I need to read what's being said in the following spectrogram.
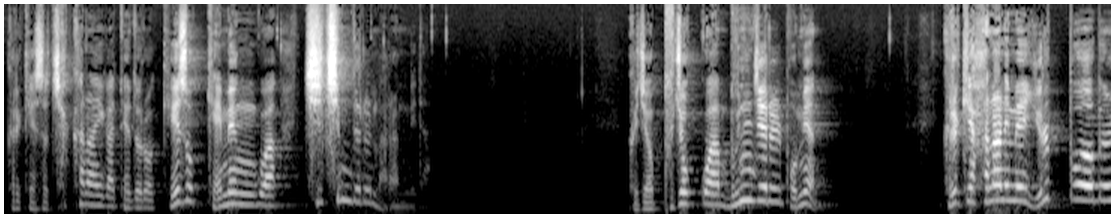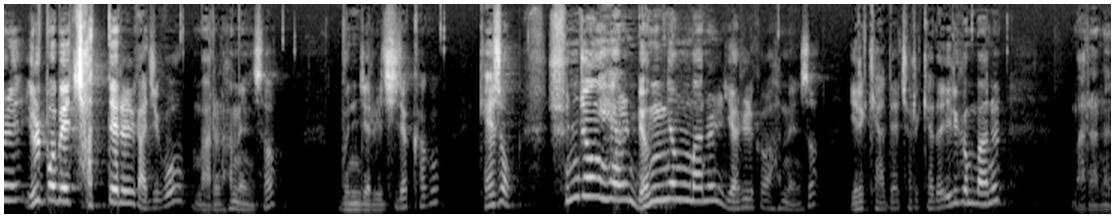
그렇게 해서 착한 아이가 되도록 계속 계명과 지침들을 말합니다. 그저 부족과 문제를 보면 그렇게 하나님의 율법을 율법의 잣대를 가지고 말을 하면서 문제를 지적하고 계속 순종해야 할 명령만을 열거하면서 이렇게 하되 저렇게 하되 이것만을 말하는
